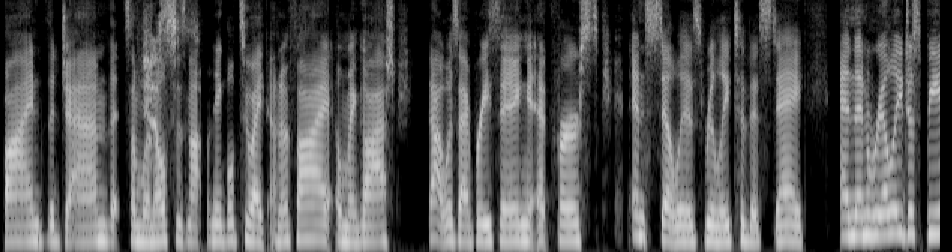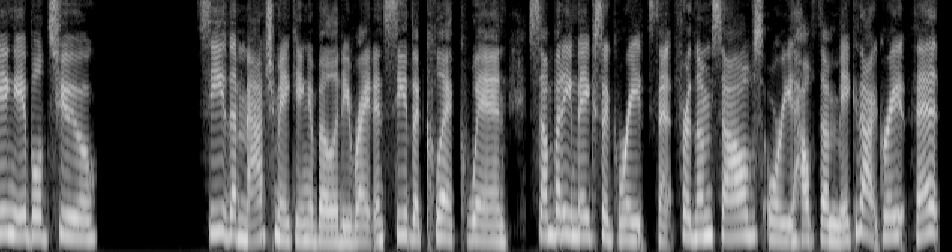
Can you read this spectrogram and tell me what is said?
find the gem that someone yes. else has not been able to identify. Oh my gosh, that was everything at first and still is really to this day. And then really just being able to see the matchmaking ability, right? And see the click when somebody makes a great fit for themselves or you help them make that great fit.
